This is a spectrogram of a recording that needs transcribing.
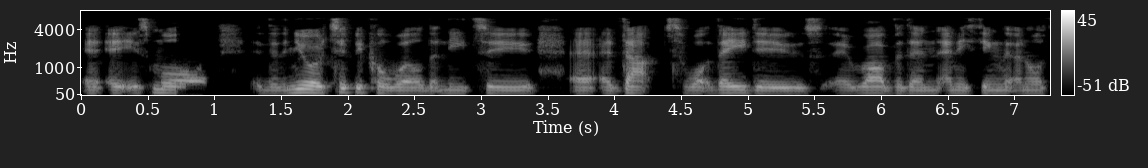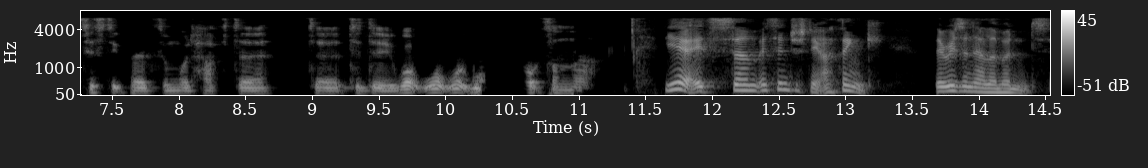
it's more the, neurotypical world that need to uh, adapt what they do uh, rather than anything that an autistic person would have to to, to do. What what what thoughts on that? Yeah, it's um it's interesting. I think there is an element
